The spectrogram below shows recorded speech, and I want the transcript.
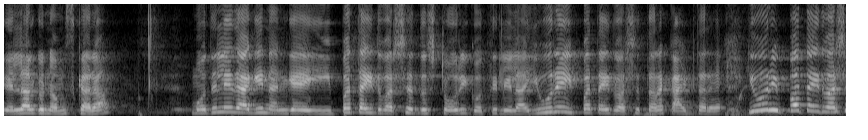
ಎಲ್ಲರಿಗೂ ನಮಸ್ಕಾರ. ಮೊದಲನೇದಾಗಿ ನನಗೆ ಈ ಇಪ್ಪತ್ತೈದು ವರ್ಷದ ಸ್ಟೋರಿ ಗೊತ್ತಿರಲಿಲ್ಲ. ಇವರೇ ಇಪ್ಪತ್ತೈದು ವರ್ಷದ ಥರ ಕಾಡ್ತಾರೆ ಇವ್ರು ಇಪ್ಪತ್ತೈದು ವರ್ಷ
